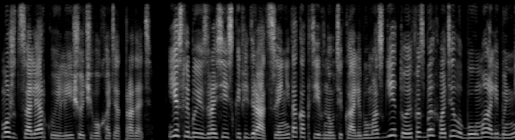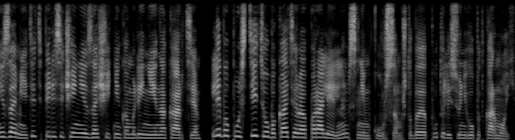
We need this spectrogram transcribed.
Может, солярку или еще чего хотят продать. Если бы из Российской Федерации не так активно утекали бы мозги, то ФСБ хватило бы ума либо не заметить пересечение защитником линии на карте, либо пустить оба катера параллельным с ним курсом, чтобы путались у него под кормой.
